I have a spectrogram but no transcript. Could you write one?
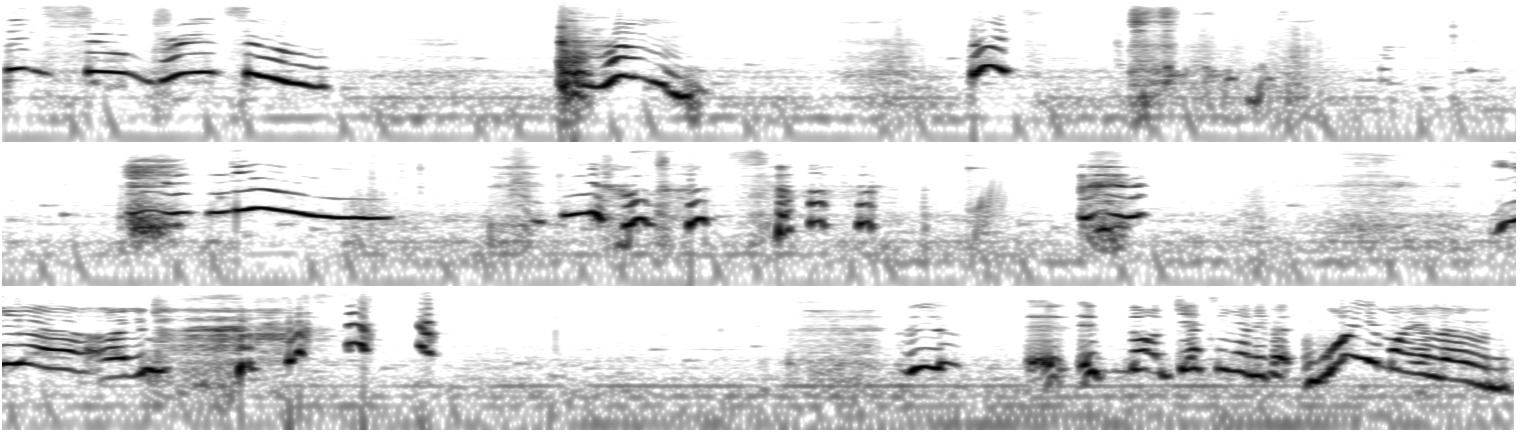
That's Ahem. That's no, no, that's not. yeah, I this it, it's not getting any better. Why am I alone?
